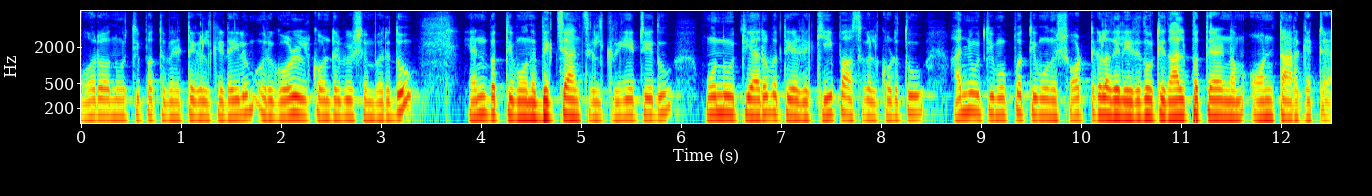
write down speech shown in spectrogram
ഓരോ നൂറ്റിപ്പത്ത് മിനിറ്റുകൾക്കിടയിലും ഒരു ഗോൾ കോൺട്രിബ്യൂഷൻ വരുന്നു. എൺപത്തി മൂന്ന് ബിഗ് ചാൻസുകൾ ക്രിയേറ്റ് ചെയ്തു. മുന്നൂറ്റി അറുപത്തിയേഴ് കീ പാസുകൾ കൊടുത്തു. അഞ്ഞൂറ്റി മുപ്പത്തി മൂന്ന് ഷോട്ടുകൾ അതിൽ ഇരുന്നൂറ്റി നാൽപ്പത്തി എണ്ണം ഓൺ ടാർഗറ്റ്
